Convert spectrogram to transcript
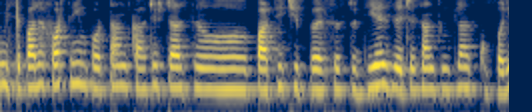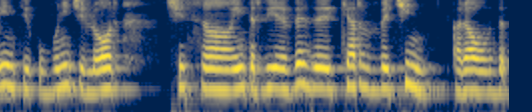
mi se pare foarte important ca aceștia să participe, să studieze ce s-a întâmplat cu părinții, cu bunicii lor și să intervieveze chiar vecini care au, de,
